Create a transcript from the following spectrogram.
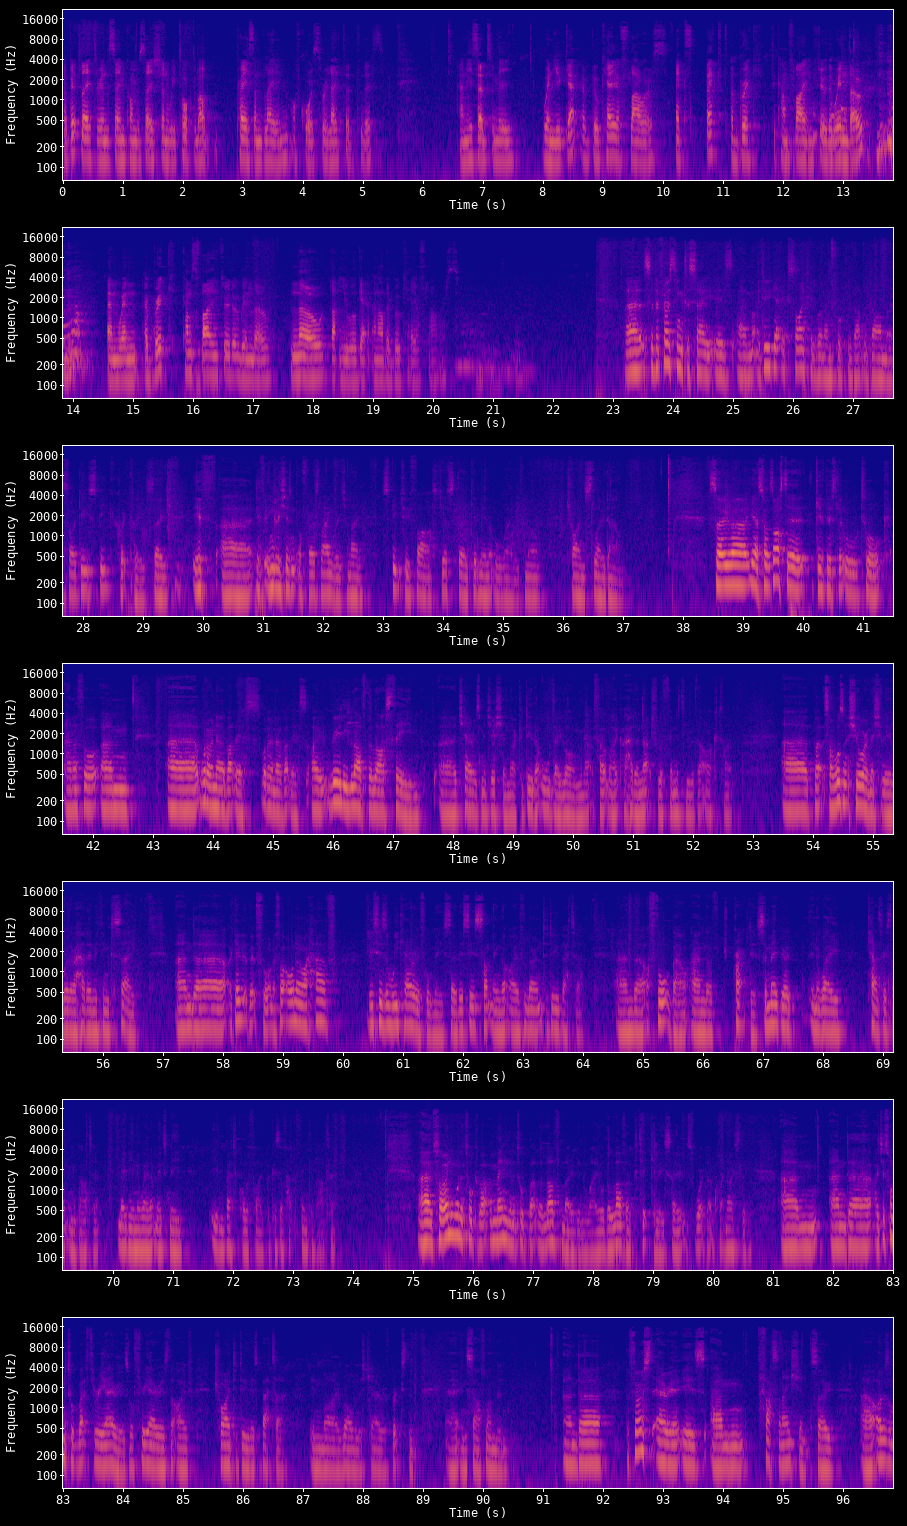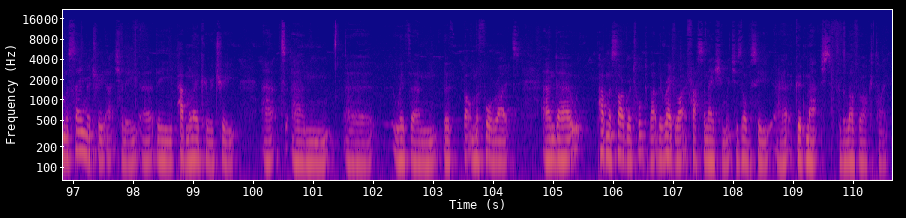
a bit later in the same conversation, we talked about praise and blame, of course, related to this. And he said to me, When you get a bouquet of flowers, expect a brick to come flying through the window. and when a brick comes flying through the window, know that you will get another bouquet of flowers. Uh, so the first thing to say is um, I do get excited when I'm talking about the Dharma, so I do speak quickly. So if, uh, if English isn't your first language and I speak too fast, just uh, give me a little wave and I'll try and slow down. So, uh, yeah, so I was asked to give this little talk, and I thought, um, uh, what do I know about this? What do I know about this? I really love the last theme, uh, Chair as Magician. I could do that all day long. That felt like I had a natural affinity with that archetype. Uh, but so I wasn't sure initially whether I had anything to say. And uh, I gave it a bit of thought, and I thought, oh no, I have. This is a weak area for me, so this is something that I've learned to do better. And uh, I've thought about and I've practiced. So maybe I in a way, can say something about it. Maybe in a way that makes me even better qualified because I've had to think about it. Uh, so I only want to talk about, I'm mainly going to talk about the love mode in a way, or the lover particularly, so it's worked out quite nicely. Um, and uh, I just want to talk about three areas, or three areas that I've tried to do this better in my role as chair of Brixton uh, in South London. And uh, the first area is um, fascination. So uh, I was on the same retreat actually, uh, the Padmaloka retreat, at um, uh, with um, the but on the four rites, and uh, Padmasambhava talked about the red rite fascination, which is obviously uh, a good match for the lover archetype,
